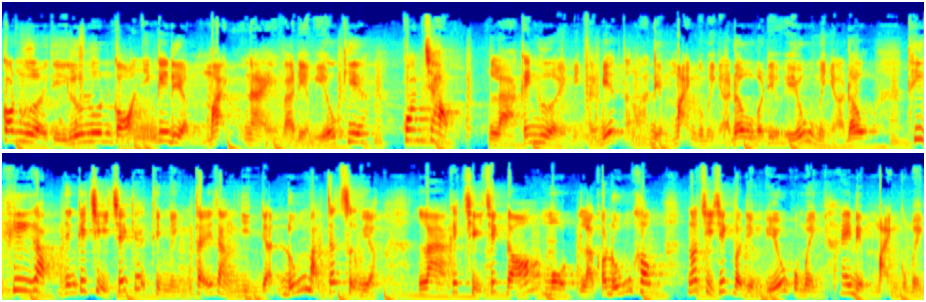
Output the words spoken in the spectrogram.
Con người thì luôn luôn có những cái điểm mạnh này và điểm yếu kia, quan trọng là cái người mình phải biết rằng là điểm mạnh của mình ở đâu và điểm yếu của mình ở đâu. Thì khi gặp những cái chỉ trích ấy, thì mình thấy rằng nhìn nhận đúng bản chất sự việc là cái chỉ trích đó một là có đúng không? Nó chỉ trích vào điểm yếu của mình hay điểm mạnh của mình?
